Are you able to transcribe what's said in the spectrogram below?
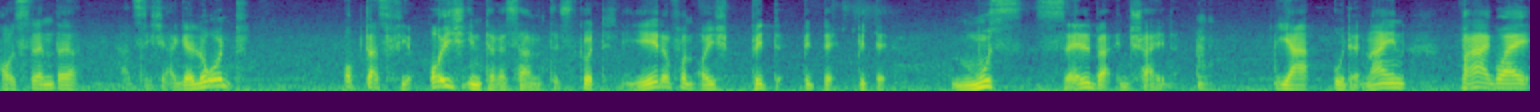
Ausländer hat sich ja gelohnt. Ob das für euch interessant ist, gut, jeder von euch bitte, bitte, bitte muss selber entscheiden. Ja oder nein. Paraguay,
